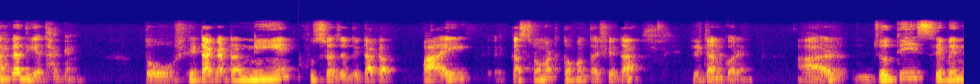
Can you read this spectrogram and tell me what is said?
টাকা দিয়ে থাকেন। তো সেই টাকাটা নিয়ে খুচরা যদি টাকা পাই কাস্টমার তখন তাই সেটা রিটার্ন করেন। আর যদি সেভেন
